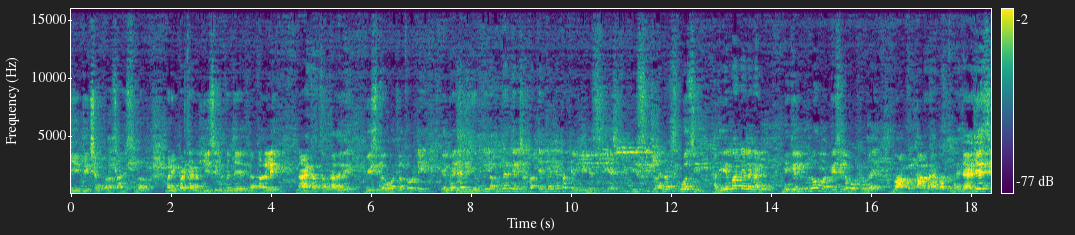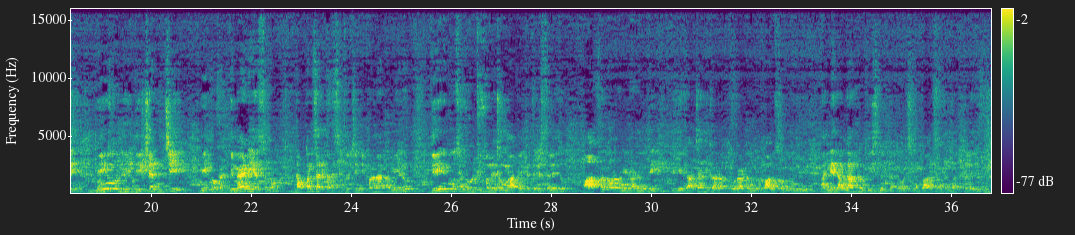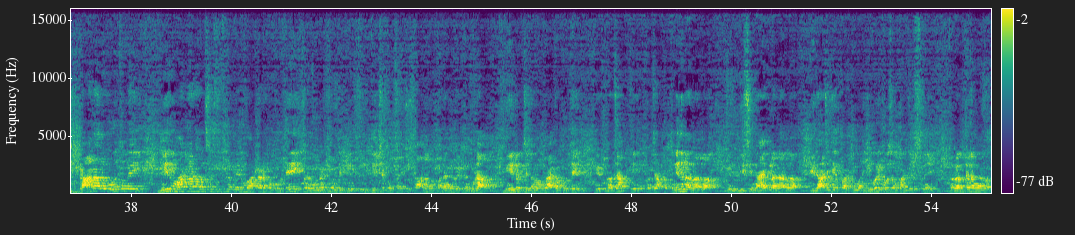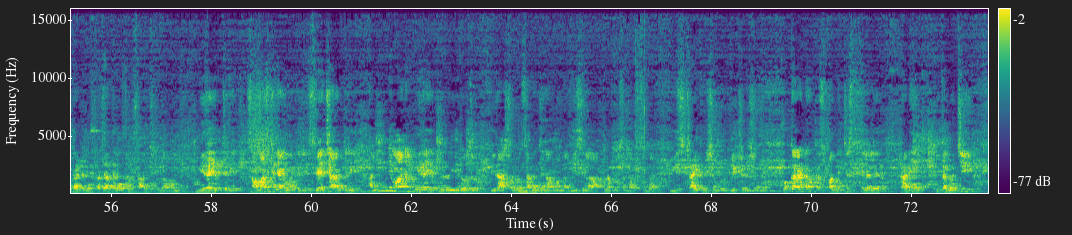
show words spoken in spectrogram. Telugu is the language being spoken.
ఈ దీక్షను కొనసాగిస్తున్నారు. మరి ఇప్పటికైనా బీసీలు పెద్ద ఎత్తున కదలి నాయకత్వం కదలి బీసీల ఓట్లతోటి ఎమ్మెల్యేలు ఎంపీలు అందరు గెలిచారు. ప్రతి ఎమ్మెల్యే ప్రతి MP SC ST BC minority OC. అది ఏ పార్టీ అయినా కానీ మీ గెలుపులో మా బీసీల ఓట్లు ఉన్నాయి మాకు కాలరాయబడుతున్నాయి దయచేసి మేము ఈ దీక్ష నుంచి మీకు ఒక డిమాండ్ చేస్తున్నాం. తప్పనిసరి పరిస్థితి వచ్చింది. ఇప్పటిదాకా మీరు దేనికోసం నోరుకోలేదో మాకైతే తెలుస్తలేదు. ఆత్మగౌరవ నినాదం ఇది ఇది రాజ్యాధికార పోరాటంలో భాగస్వామ్యం ఇది. అన్ని రంగాల్లో బీసీలకు దక్కవలసిన భాగస్వామ్యం దక్కలేదు. ప్రాణాలు పోతున్నాయి. మీరు మాట్లాడవలసిన స్థితిలో మీరు మాట్లాడకపోతే ఇక్కడ ఉన్నటువంటి వ్యక్తులు దీక్ష కొనసాగించి ప్రాణాలను పనంగా పెట్టడం కూడా మీలో చలనం రాకపోతే మీరు ప్రజా మీరు ప్రజా ప్రతినిధులనాలా మీరు బీసీ నాయకులనాలా ఈ రాజకీయ పార్టీ మరి ఎవరి కోసం పనిచేస్తున్నాయి? దొరల తెలంగాణ వద్దంటే ప్రజా తెలంగాణ సాధించుకున్నామని మీరే చెప్తుంది సామాజిక న్యాయం అంటుంది స్వేచ్ఛ అంటుంది. అన్ని మాటలు మీరే చెప్పారు ఈరోజు ఈ రాష్ట్రంలో సగం జనాభా ఉన్న బీసీల హక్కుల కోసం నడుస్తున్న ఈ స్ట్రైక్ విషయంలో దీక్ష విషయంలో ఒక్కరంటే ఒక్కరు స్పందించే స్థితిలో లేరు. కానీ ఇక నుంచి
